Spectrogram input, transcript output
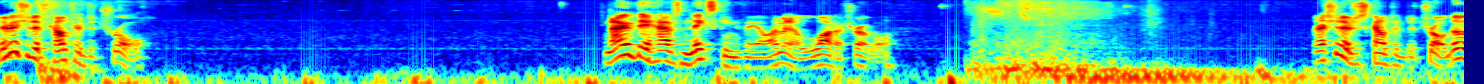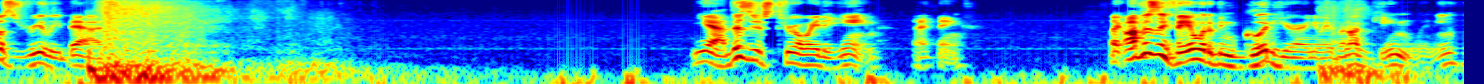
Maybe I should have countered the troll. Now if they have Snakeskin Veil, I'm in a lot of trouble. I should have just countered the troll. That was really bad. Yeah, this just threw away the game, I think. Like, obviously Veil would have been good here anyway, but not game winning.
